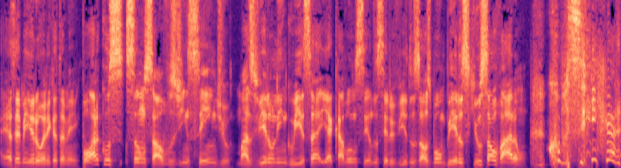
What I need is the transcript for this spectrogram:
Essa é meio irônica também. Porcos são salvos de incêndio, mas viram linguiça e acabam sendo servidos aos bombeiros que os salvaram. Como assim, cara?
